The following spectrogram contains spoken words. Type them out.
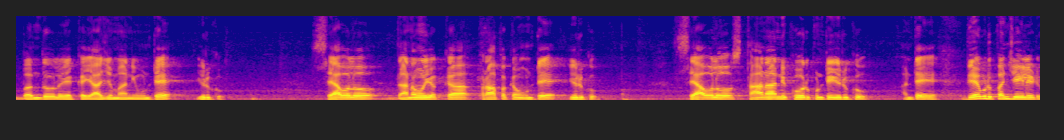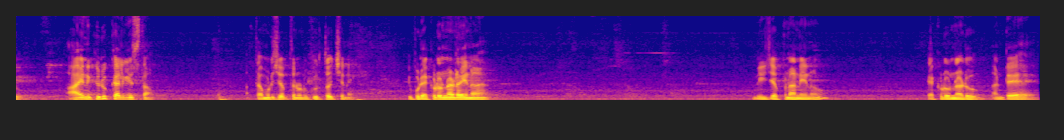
బంధువుల యొక్క యాజమాన్యం ఉంటే ఇరుకు. సేవలో ధనం యొక్క ప్రాపకం ఉంటే ఇరుకు. సేవలో స్థానాన్ని కోరుకుంటే ఇరుకు. అంటే దేవుడు పని చేయలేడు. ఆయనకి ఇరుకు కలిగిస్తాం. తమ్ముడు చెప్తున్నాడు గుర్తొచ్చినాయి. ఇప్పుడు ఎక్కడున్నాడు ఆయన? మీకు చెప్పినా నేను? ఎక్కడున్నాడు? అంటే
